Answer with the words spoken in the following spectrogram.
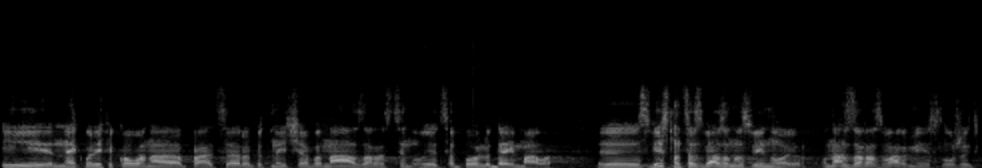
і некваліфікована праця робітнича, вона зараз цінується, бо людей мало. Е, звісно, це зв'язано з війною. У нас зараз в армії служить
